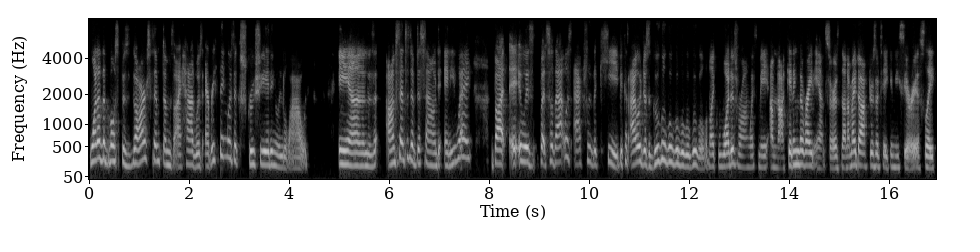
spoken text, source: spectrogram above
One of the most bizarre symptoms I had was everything was excruciatingly loud. And I'm sensitive to sound anyway but it, was but so that was actually the key because i would just google google google google. I'm like what is wrong with me? I'm not getting the right answers. None of my doctors are taking me seriously.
